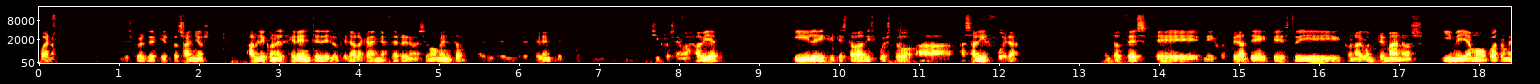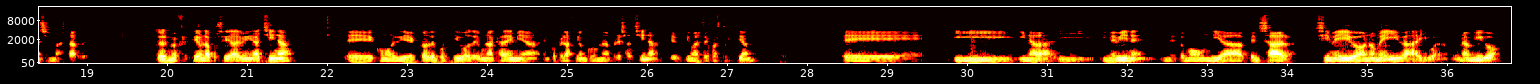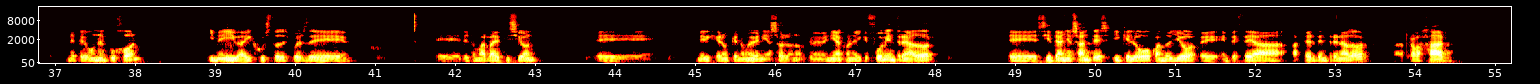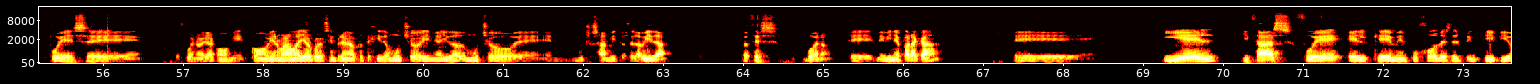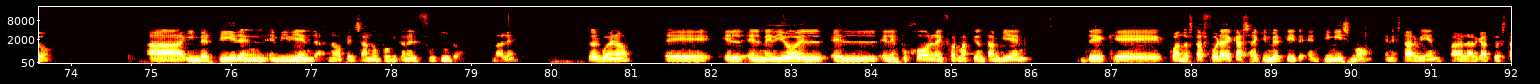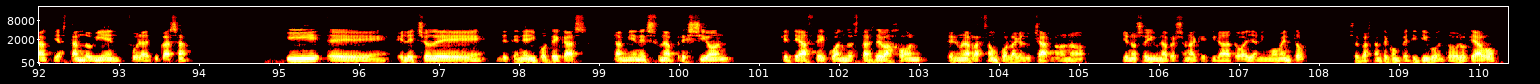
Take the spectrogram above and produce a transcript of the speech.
bueno, después de ciertos años, hablé con el gerente de lo que era la Academia Ferrero en ese momento, el, gerente, el chico se llama Javier, y le dije que estaba dispuesto a, salir fuera. Entonces me dijo, espérate, que estoy con algo entre manos, y me llamó cuatro meses más tarde. Entonces me ofrecieron la posibilidad de venir a China eh, como director deportivo de una academia en cooperación con una empresa china, que encima es de construcción. Eh, y, nada, y, me vine. Me tomó un día pensar si me iba o no me iba y bueno, un amigo me pegó un empujón y me iba y justo después de, eh, de tomar la decisión me dijeron que no me venía solo, ¿no? que me venía con el que fue mi entrenador eh, siete años antes y que luego cuando yo eh, empecé a hacer de entrenador, a trabajar, eh, pues bueno, era como mi, como mi hermano mayor porque siempre me ha protegido mucho y me ha ayudado mucho en muchos ámbitos de la vida. Entonces, bueno, me vine para acá y él quizás fue el que me empujó desde el principio a invertir en, viviendas, ¿no? Pensando un poquito en el futuro, ¿vale? Entonces, bueno, eh, él, me dio el, empujón, la información también de que cuando estás fuera de casa hay que invertir en ti mismo, en estar bien, para alargar tu estancia estando bien fuera de tu casa. Y eh, el hecho de, tener hipotecas también es una presión que te hace cuando estás de bajón tener una razón por la que luchar, ¿no? no yo no soy una persona que tira la toalla en ningún momento, soy bastante competitivo en todo lo que hago,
